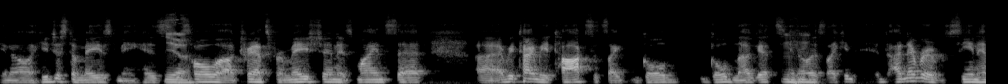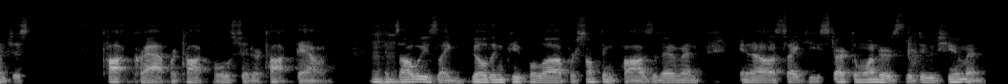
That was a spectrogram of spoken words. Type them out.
You know, he just amazed me. His yeah. his whole uh, transformation, his mindset. Uh, every time he talks, it's like gold gold nuggets. You mm-hmm. know, it's like I never have seen him just talk crap or talk bullshit or talk down. Mm-hmm. It's always like building people up or something positive, and you know, it's like you start to wonder: is the dude human?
